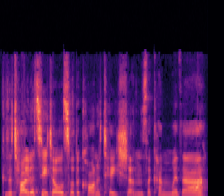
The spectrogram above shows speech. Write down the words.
Because a toilet seat also, the connotations that come with that,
